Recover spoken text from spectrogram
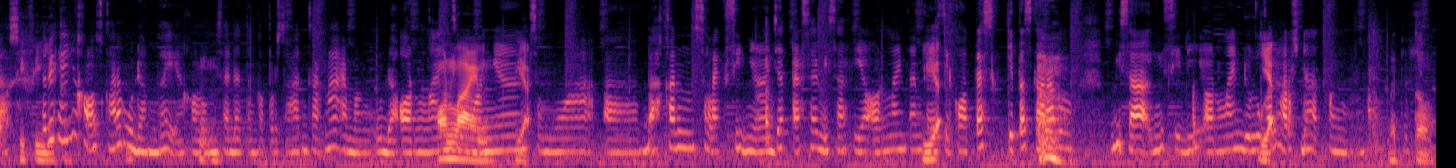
Iya, CV. Tapi gitu. kayaknya kalau sekarang udah enggak ya kalau Hmm. bisa datang ke perusahaan karena emang udah online, Online, semuanya, iya. semua uh, bahkan seleksinya aja tesnya bisa via online kan kayak Iya. psikotes kita sekarang bisa ngisi di online dulu Iya. kan harus datang. Betul.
